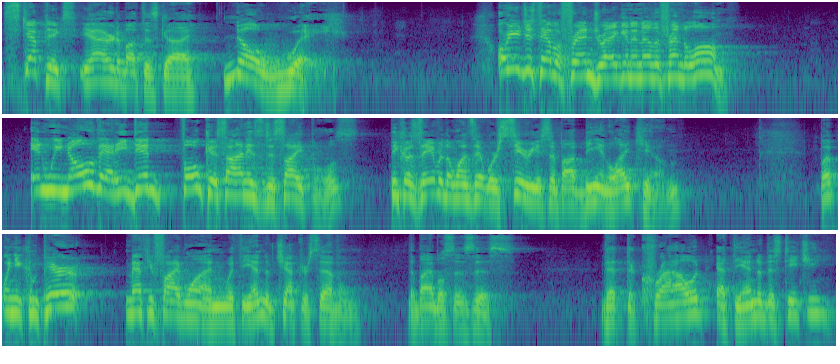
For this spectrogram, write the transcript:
skeptics. Yeah, I heard about this guy. No way. Or you just have a friend dragging another friend along. And we know that he did focus on his disciples because they were the ones that were serious about being like him. But when you compare Matthew 5 1 with the end of chapter 7, the Bible says this that the crowd at the end of this teaching,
